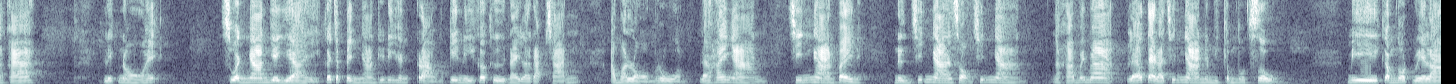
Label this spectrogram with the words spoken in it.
นะคะ เล็กน้อย ส่วนงานใหญ่ ๆ ก็จะเป็นงานที่ดิฉันกล่าวเมื่อกี้นี้ก็คือในระดับชั้น เอามาหลอมรวม แล้วให้งานชิ้นงานไป 1 ชิ้นงาน 2 ชิ้นงานนะคะไม่มากแล้วแต่ละชิ้นงานเนี่ยมีกำหนดส่ง มีกำหนดเวลา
